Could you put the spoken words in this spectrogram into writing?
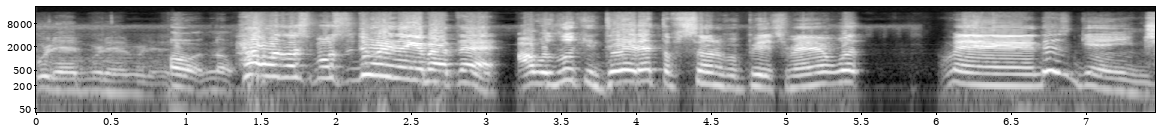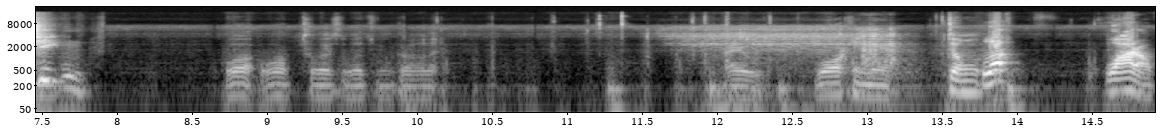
We're dead. We're dead. We're dead. Oh, no. How was I supposed to do anything about that? I was looking dead at the son of a bitch, man. What? Man, this game. Cheating. Walk, walk towards what you call it. Alright, walk in there. Don't. La- Why the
